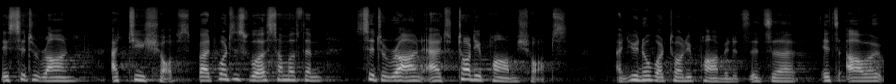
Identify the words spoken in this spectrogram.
They sit around at tea shops, but what is worse, some of them sit around at toddy palm shops. And you know what toddy palm is, it's, it's, uh, it's our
